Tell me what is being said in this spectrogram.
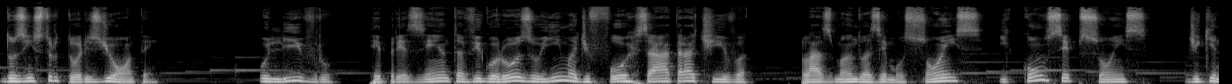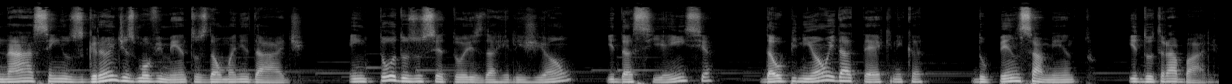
dos instrutores de ontem. O livro representa vigoroso imã de força atrativa, plasmando as emoções e concepções de que nascem os grandes movimentos da humanidade, em todos os setores da religião e da ciência, da opinião e da técnica, do pensamento e do trabalho.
